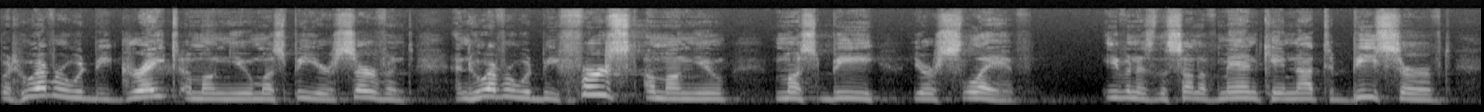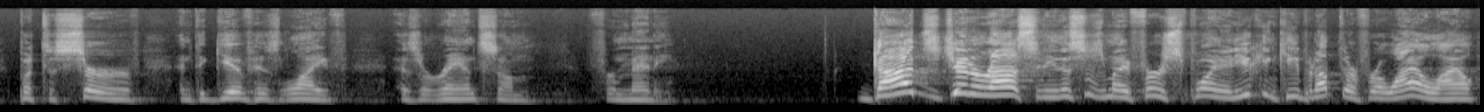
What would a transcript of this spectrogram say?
but whoever would be great among you must be your servant, and whoever would be first among you must be your slave. Even as the Son of Man came not to be served, but to serve and to give his life as a ransom for many. God's generosity, this is my first point, and you can keep it up there for a while, Lyle.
